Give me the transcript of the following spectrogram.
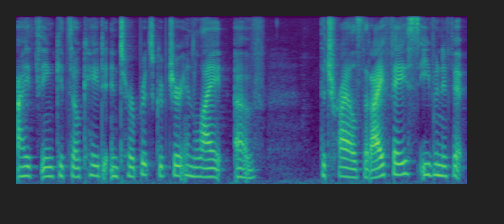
I think it's okay to interpret scripture in light of the trials that I face, even if it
